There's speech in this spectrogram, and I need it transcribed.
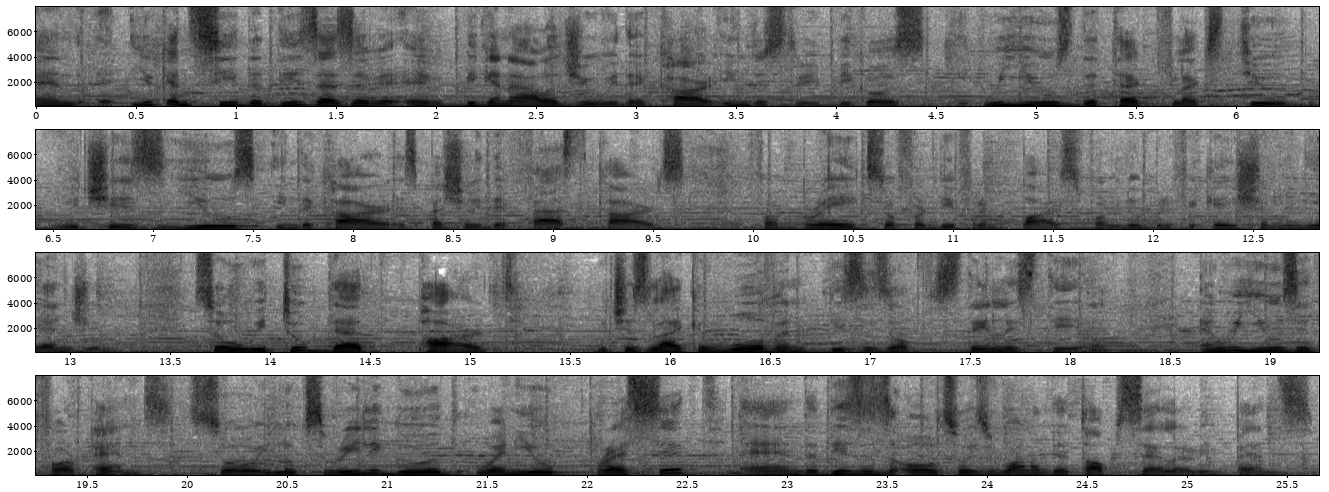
And you can see that this has a, a, big analogy with the car industry because we use the TecFlex tube, which is used in the car, especially the fast cars, for brakes or for different parts for lubrication in the engine. So we took that part, which is like a woven pieces of stainless steel, and we use it for pens. So it looks really good when you press it, and this is also is one of the top seller in pens.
